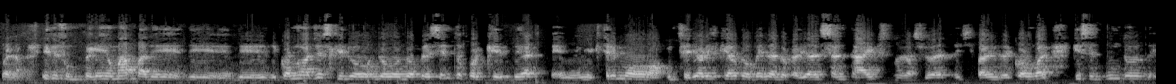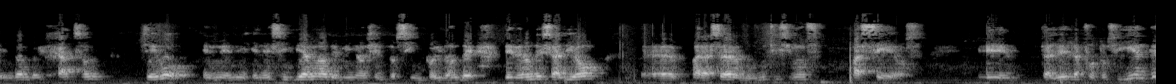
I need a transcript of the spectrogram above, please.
Bueno, este es un pequeño mapa de, de, de, que lo, lo, presento porque en el extremo inferior izquierdo ven la localidad de St. Ives, una de las ciudades principales de Cornwall, que es el punto en donde Hudson llegó en, ese invierno de 1905 y donde, desde donde salió eh, para hacer muchísimos paseos. Eh, tal vez la foto siguiente.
